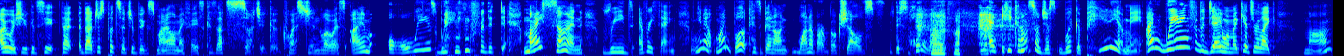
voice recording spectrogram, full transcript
I wish you could see that. That just put such a big smile on my face because that's such a good question, Lois. I am always waiting for the day. My son reads everything. You know, my book has been on one of our bookshelves this whole life, and he can also just Wikipedia me. I'm waiting for the day when my kids are like, "Mom."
